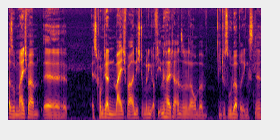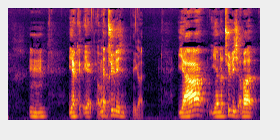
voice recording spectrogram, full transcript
Also manchmal, äh, es kommt ja manchmal nicht unbedingt auf die Inhalte an, sondern darum, wie du es rüberbringst. Ne? Mhm. Ja, ja Aber natürlich. Naja, egal. Ja, ja, natürlich, aber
